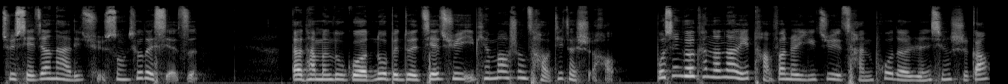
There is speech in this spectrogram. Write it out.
去鞋匠那里取送修的鞋子。当他们路过诺本顿街区一片茂盛草地的时候，博辛格看到那里躺放着一具残破的人形石膏。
